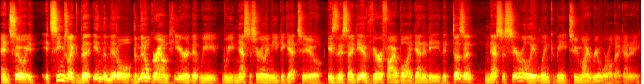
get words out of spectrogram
And so it, it seems like the in the middle the middle ground here that we we necessarily need to get to is this idea of verifiable identity that doesn't necessarily link me to my real world identity.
